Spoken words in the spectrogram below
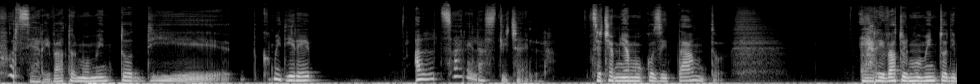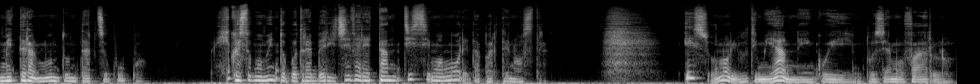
Forse è arrivato il momento di, come dire, alzare l'asticella. Se ci amiamo così tanto, è arrivato il momento di mettere al mondo un terzo pupo. In questo momento potrebbe ricevere tantissimo amore da parte nostra. E sono gli ultimi anni in cui possiamo farlo.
